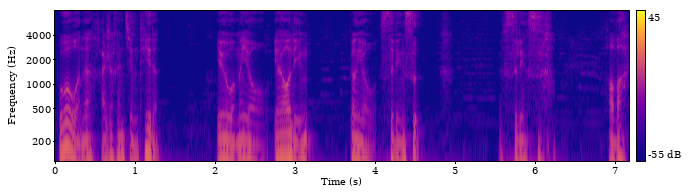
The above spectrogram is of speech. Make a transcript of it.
不过我呢还是很警惕的，因为我们有幺幺零，更有四零四，有四零四，好吧，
